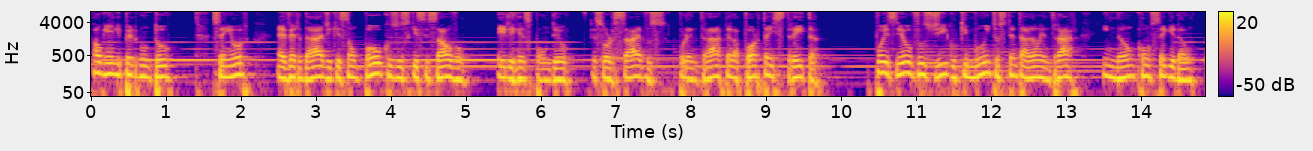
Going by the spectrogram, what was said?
Alguém lhe perguntou: Senhor, é verdade que são poucos os que se salvam? Ele respondeu: Esforçai-vos por entrar pela porta estreita, pois eu vos digo que muitos tentarão entrar e não conseguirão.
